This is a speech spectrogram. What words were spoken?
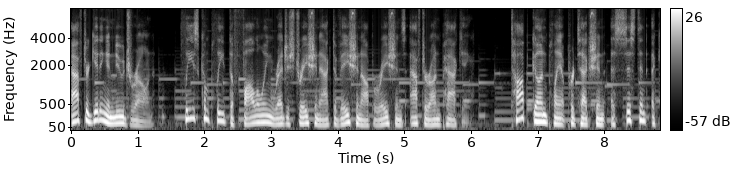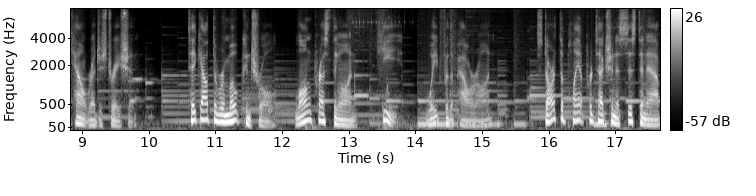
After getting a new drone, please complete the following registration activation operations after unpacking. Top Gun Plant Protection Assistant Account Registration. Take out the remote control, long press the on key, wait for the power on. Start the Plant Protection Assistant app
